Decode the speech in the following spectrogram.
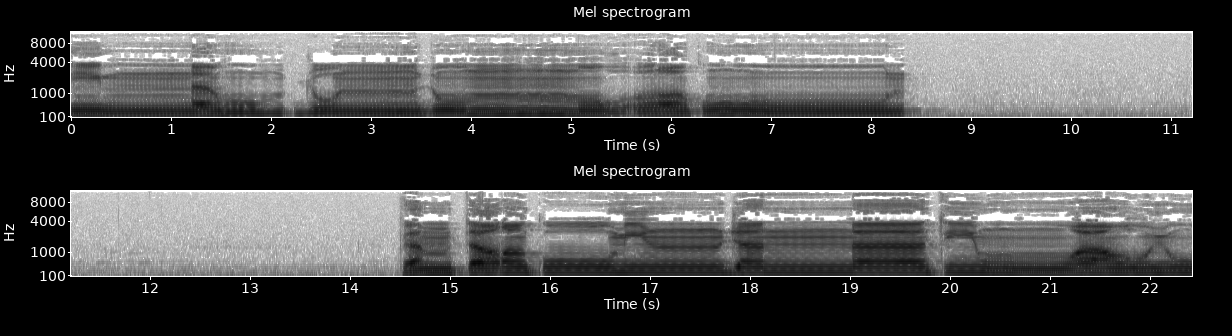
إنهم جند مغرقون. كم تركوا من جنات وعيون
